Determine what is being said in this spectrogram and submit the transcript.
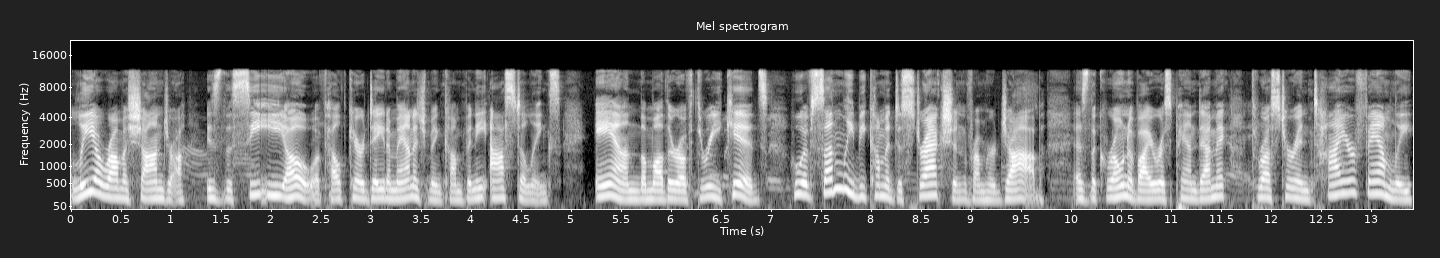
Leah Ramachandra is the CEO of healthcare data management company Astalinks and the mother of three kids who have suddenly become a distraction from her job as the coronavirus pandemic thrust her entire family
